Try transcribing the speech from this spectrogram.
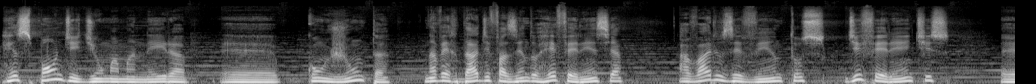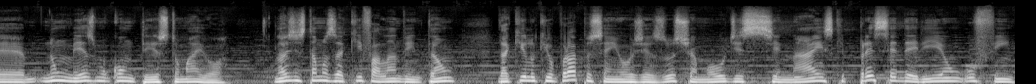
responde de uma maneira é, conjunta, na verdade fazendo referência a vários eventos diferentes é, num mesmo contexto maior. Nós estamos aqui falando então daquilo que o próprio Senhor Jesus chamou de sinais que precederiam o fim.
